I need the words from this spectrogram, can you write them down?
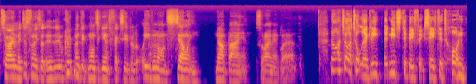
sorry, I just finished that. The recruitment once again is fixated even on selling, not buying. Sorry, mate, go ahead. No, I, t- I totally agree. It needs to be fixated on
